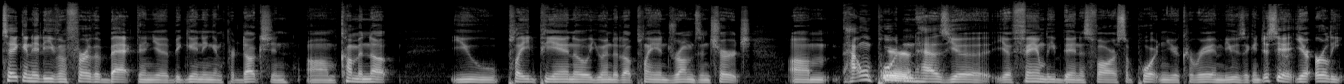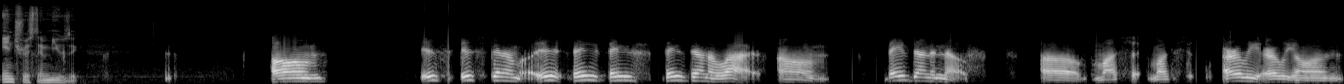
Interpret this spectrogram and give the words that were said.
taking it even further back than your beginning in production, um, coming up, you played piano, you ended up playing drums in church. Um, how important yeah. has your your family been as far as supporting your career in music and just your, your early interest in music? Um, it's it's been it, they they've they've done a lot. Um, they've done enough. Uh, my my early early on,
